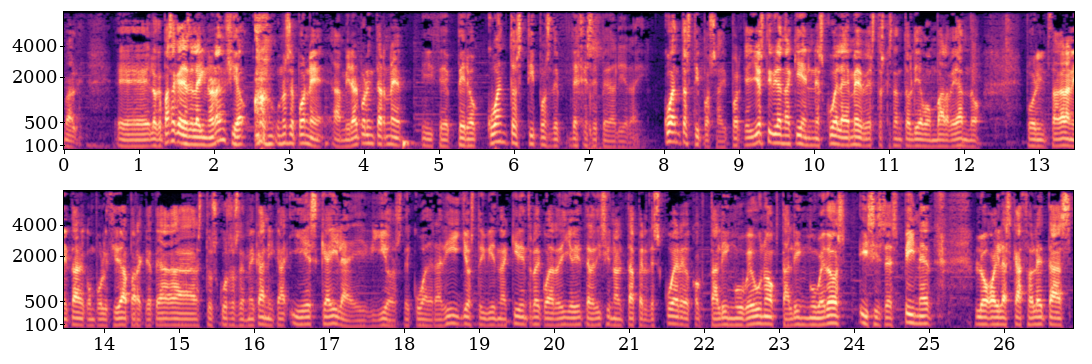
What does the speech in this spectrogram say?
Vale. Eh, lo que pasa que desde la ignorancia uno se pone a mirar por internet y dice, pero ¿cuántos tipos de, de ejes de pedalier hay? ¿Cuántos tipos hay? Porque yo estoy mirando aquí en Escuela MB, estos que están todo el día bombardeando por Instagram y tal, con publicidad para que te hagas tus cursos de mecánica, y es que hay la de Dios, de cuadradillo, estoy viendo aquí dentro de cuadradillo hay Traditional Tupper de Square, Octalink V1, Octalink V2, Isis Spinner, luego hay las cazoletas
